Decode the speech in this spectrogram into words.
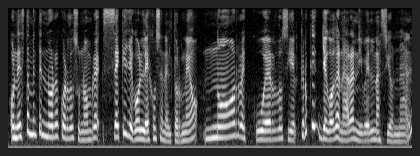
honestamente no recuerdo su nombre, sé que llegó lejos en el torneo, no recuerdo si él, creo que llegó a ganar a nivel nacional,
